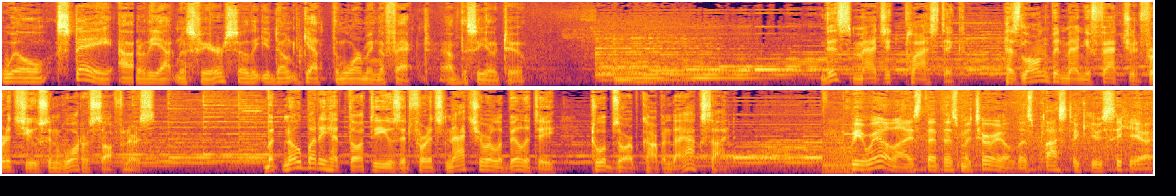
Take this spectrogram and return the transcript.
will stay out of the atmosphere so that you don't get the warming effect of the CO2. This magic plastic has long been manufactured for its use in water softeners. But nobody had thought to use it for its natural ability to absorb carbon dioxide. We realized that this material, this plastic you see here,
